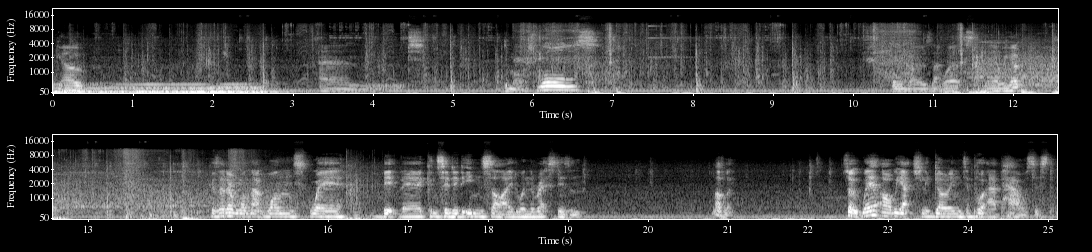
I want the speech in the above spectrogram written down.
we go. And demolish walls. Bulldoze, that works. There we go. Because I don't want that one square bit there considered inside when the rest isn't. Lovely. So where are we actually going to put our power system?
